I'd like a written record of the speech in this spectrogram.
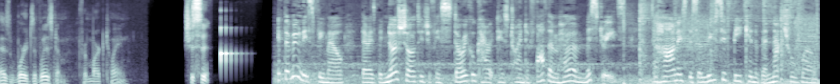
That's words of wisdom from Mark Twain. 十四、 If the moon is female, there has been no shortage of historical characters trying to fathom her mysteries, to harness this elusive beacon of the natural world.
